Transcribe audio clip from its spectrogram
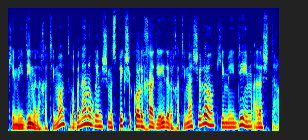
כי הם מעידים על החתימות, רבנן אומרים שמספיק שכל אחד יעיד על החתימה שלו, כי הם מעידים על השטר.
